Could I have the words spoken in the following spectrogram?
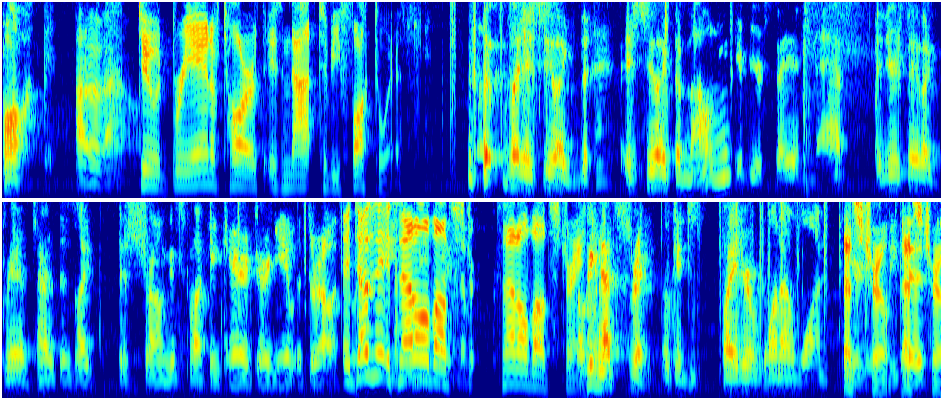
fuck out of the Hound. Dude, Brienne of Tarth is not to be fucked with. but is she like the is she like the mountain? If you're saying that, then you're saying like Brandon of Tarth is like the strongest fucking character in Game of Thrones. It doesn't. It's not all about. Str- it's not all about strength. Okay, not straight. Okay, just fight her one on one. That's true. That's true.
